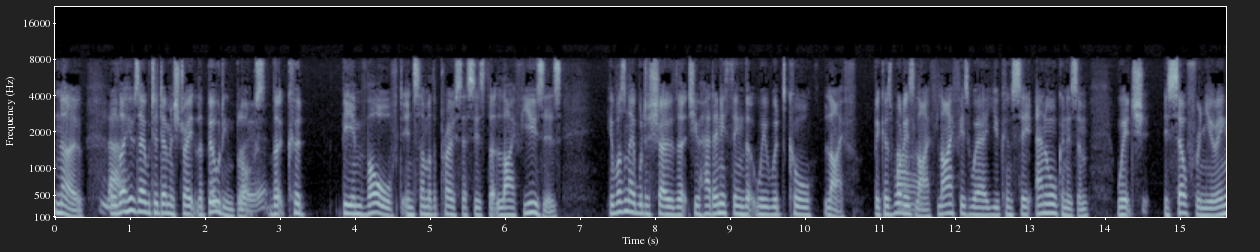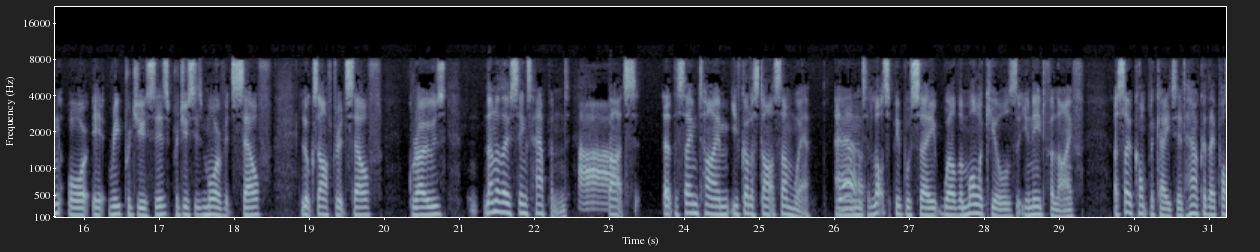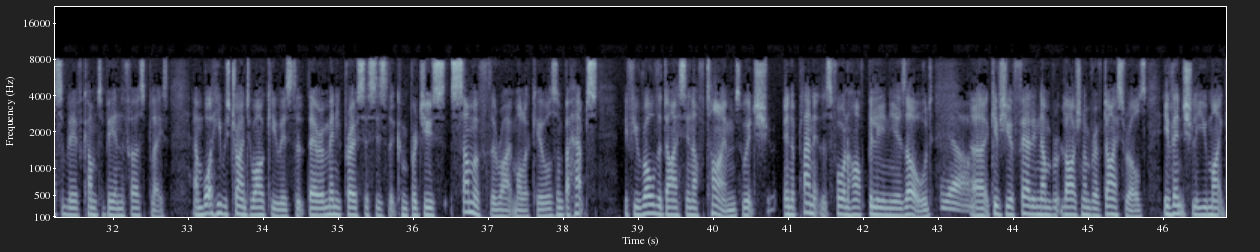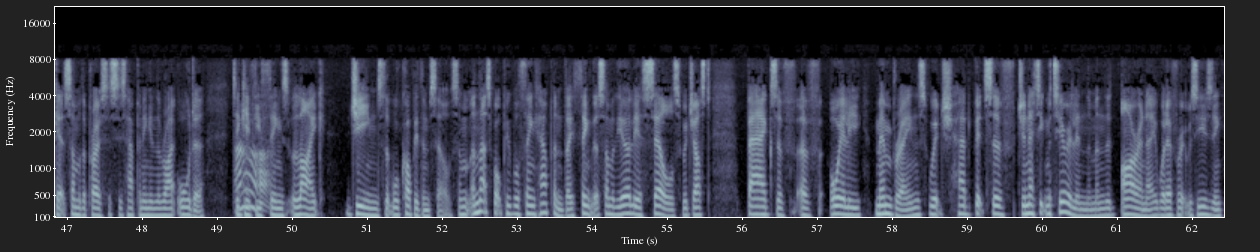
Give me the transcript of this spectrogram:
No. No. Although he was able to demonstrate the building blocks that could be involved in some of the processes that life uses, he wasn't able to show that you had anything that we would call life. Because what is ah. life? Life is where you can see an organism which is self renewing or it reproduces, produces more of itself, looks after itself, grows. None of those things happened. Ah. But at the same time, you've got to start somewhere. And Yeah. lots of people say, well, the molecules that you need for life are so complicated, how could they possibly have come to be in the first place? And what he was trying to argue is that there are many processes that can produce some of the right molecules, and perhaps if you roll the dice enough times, which in a planet that's four and a half billion years old, Yeah. uh, gives you a fairly number, large number of dice rolls, eventually you might get some of the processes happening in the right order to give you Ah. things like genes that will copy themselves. And, and that's what people think happened. They think that some of the earliest cells were just bags of, of oily membranes which had bits of genetic material in them, and the RNA, whatever it was using,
